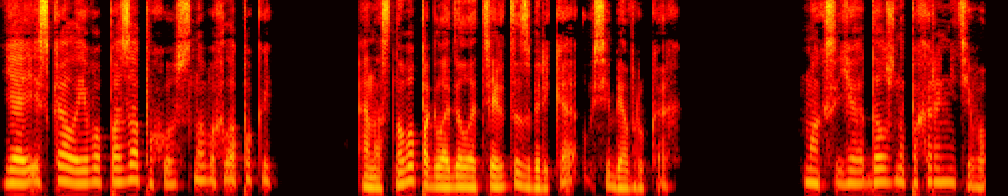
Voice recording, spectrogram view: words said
Я искала его по запаху, снова хлопок и... Она снова погладила тельце зверька у себя в руках. «Макс, я должна похоронить его.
